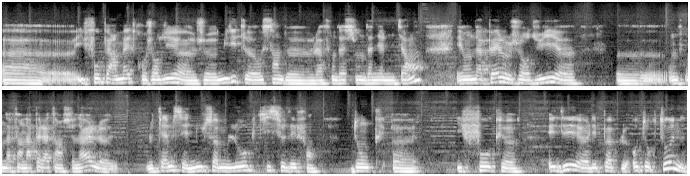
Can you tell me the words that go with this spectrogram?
Euh, il faut permettre aujourd'hui, je milite au sein de la Fondation Daniel Mitterrand, et on appelle aujourd'hui, on, a fait un appel international. Le thème, c'est Nous sommes l'eau qui se défend. Donc, il faut aider les peuples autochtones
